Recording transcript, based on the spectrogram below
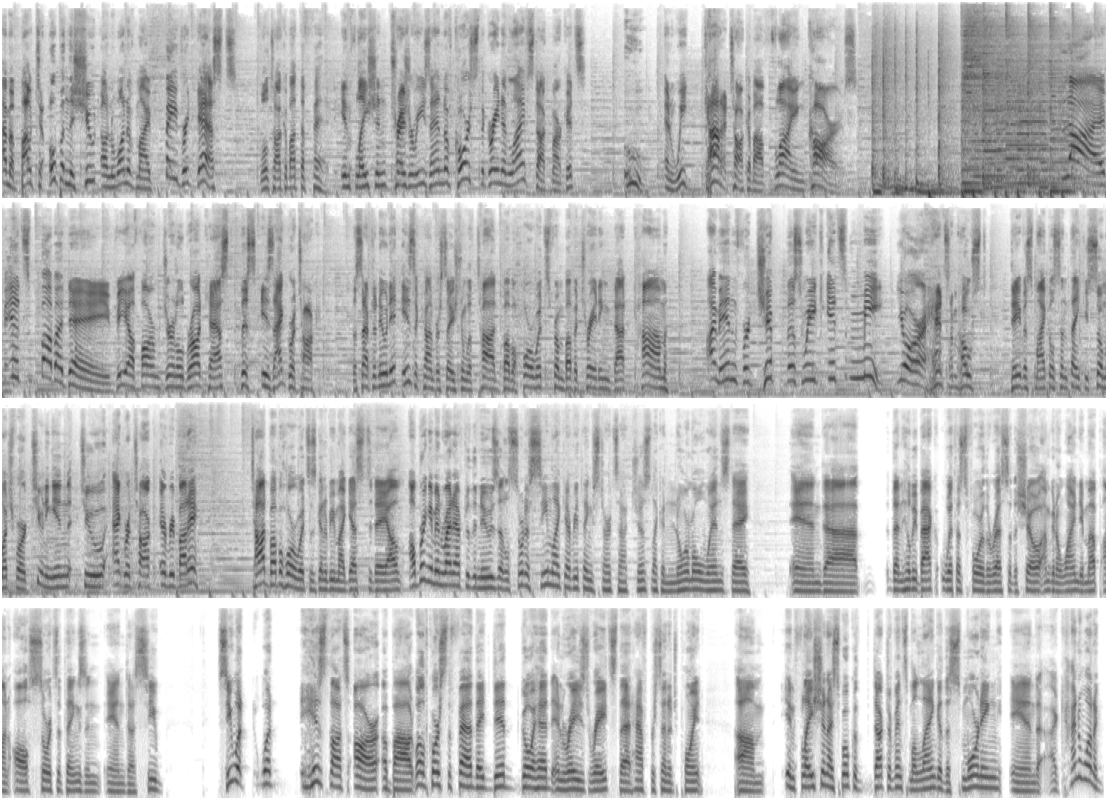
I'm about to open the chute on one of my favorite guests. We'll talk about the Fed, inflation, treasuries, and of course the grain and livestock markets. Ooh, and we gotta talk about flying cars. Live, it's Bubba Day via Farm Journal broadcast. This is AgriTalk. This afternoon, it is a conversation with Todd Bubba Horwitz from BubbaTrading.com. I'm in for Chip this week. It's me, your handsome host, Davis Michaelsen. Thank you so much for tuning in to AgriTalk, everybody. Todd Bubba Horwitz is going to be my guest today. I'll I'll bring him in right after the news. It'll sort of seem like everything starts out just like a normal Wednesday and uh, then he'll be back with us for the rest of the show. I'm going to wind him up on all sorts of things and and uh, see see what what his thoughts are about. Well, of course, the Fed they did go ahead and raise rates that half percentage point. Um, inflation. I spoke with Dr. Vince Malanga this morning, and I kind of want to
